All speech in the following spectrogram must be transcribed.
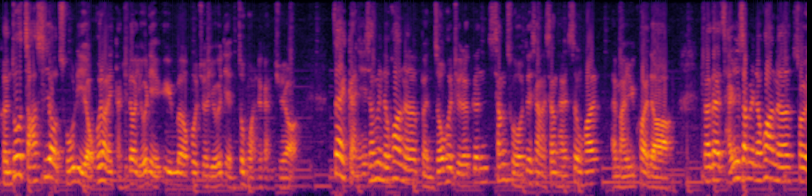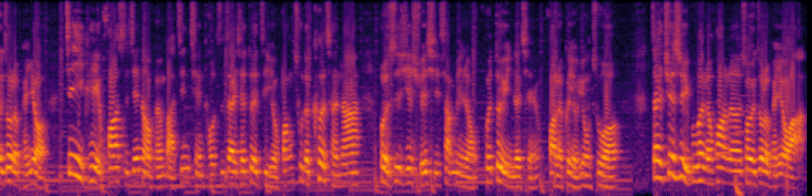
很多杂事要处理哦，会让你感觉到有一点郁闷，或觉得有一点做不完的感觉哦。在感情上面的话呢，本周会觉得跟相处的对象相谈甚欢，还蛮愉快的哦。那在财运上面的话呢，双鱼座的朋友建议可以花时间哦，可能把金钱投资在一些对自己有帮助的课程啊，或者是一些学习上面哦，会对于你的钱花了更有用处哦。在确实语部分的话呢，双鱼座的朋友啊，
